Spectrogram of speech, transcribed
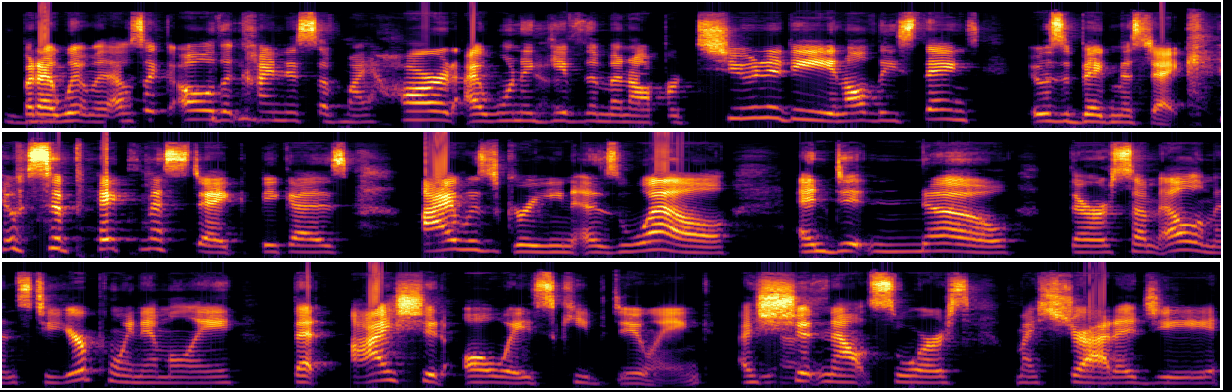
but i mm-hmm. went with i was like oh the kindness of my heart. I want to yes. give them an opportunity and all these things. It was a big mistake. It was a big mistake because i was green as well and didn't know there are some elements to your point, Emily, that I should always keep doing. I yes. shouldn't outsource my strategy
